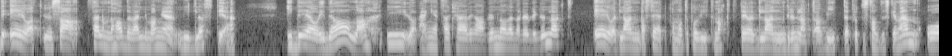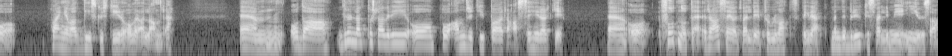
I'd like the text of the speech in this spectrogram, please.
det er jo at USA, selv om det hadde veldig mange vidløftige ideer og idealer i uavhengighetserklæringa og Grunnloven når det blir grunnlagt, er jo et land basert på en måte på hvit makt. Det er jo et land grunnlagt av hvite protestantiske menn, og poenget var at de skulle styre over alle andre. Um, og da grunnlagt på slaveri og på andre typer rasehierarki. Uh, og fotnote, rase er jo et veldig problematisk begrep, men det brukes veldig mye i USA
